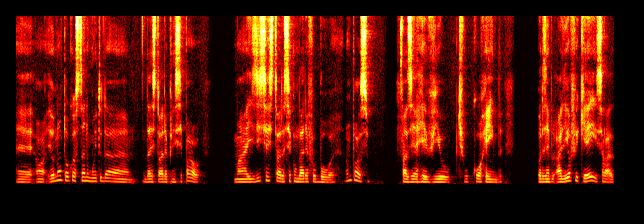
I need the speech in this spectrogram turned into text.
É, ó, eu não tô gostando muito da, da história principal, mas e se a história secundária for boa? Eu não posso fazer a review, tipo, correndo. Por exemplo, ali eu fiquei, sei lá,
